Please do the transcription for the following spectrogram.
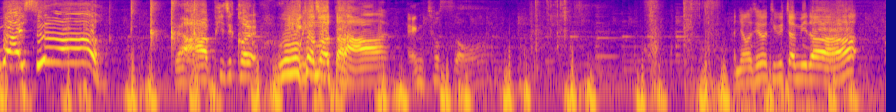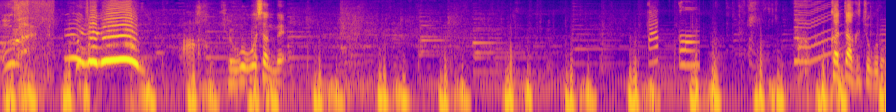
나이스 야 피지컬 오케이, 맞다. 앵 쳤어. 안녕하세요 디귿자입니다. 검질근 아 결국 오셨네. 갔다 그쪽으로.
